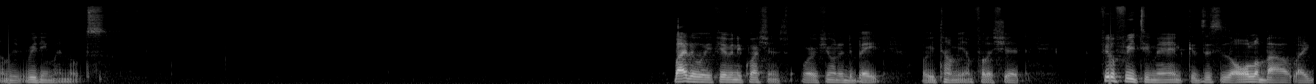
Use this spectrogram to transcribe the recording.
I'm reading my notes. By the way, if you have any questions or if you want to debate or you tell me I'm full of shit, feel free to, man, because this is all about like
